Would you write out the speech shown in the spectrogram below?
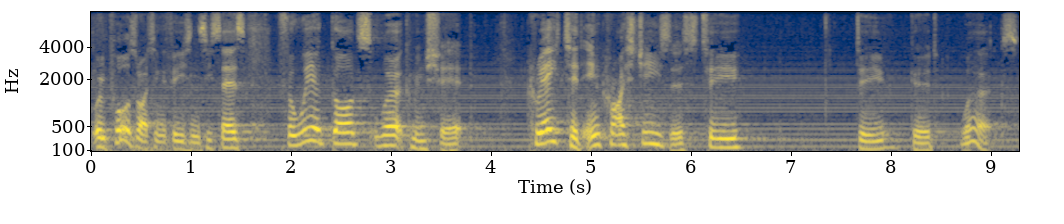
when Paul's writing Ephesians, he says, For we are God's workmanship, created in Christ Jesus to do good works,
